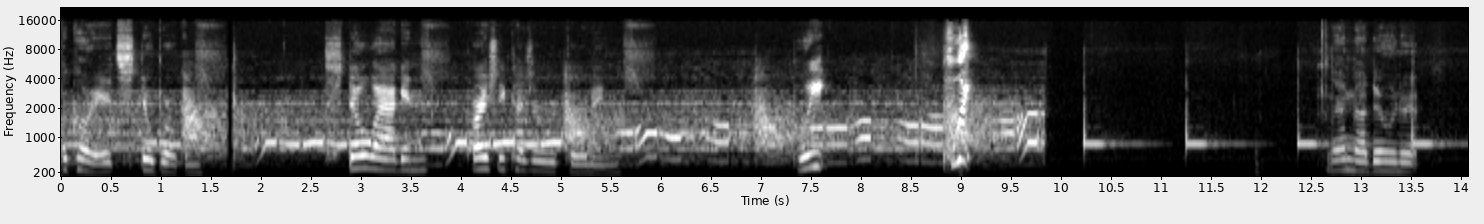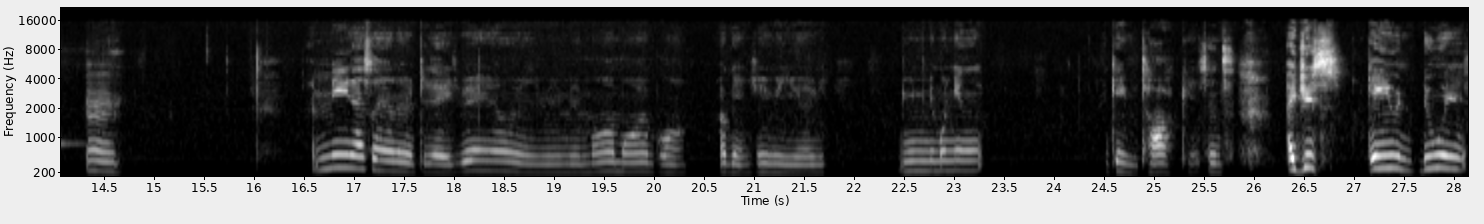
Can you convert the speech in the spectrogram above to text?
Okay, it's still broken. Still lagging. Probably because of recording. Please. Please. I'm not doing it. Mm. I mean, that's the end of today's video. More, more, more. Okay, so you I can't even talk since I just can't even do it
